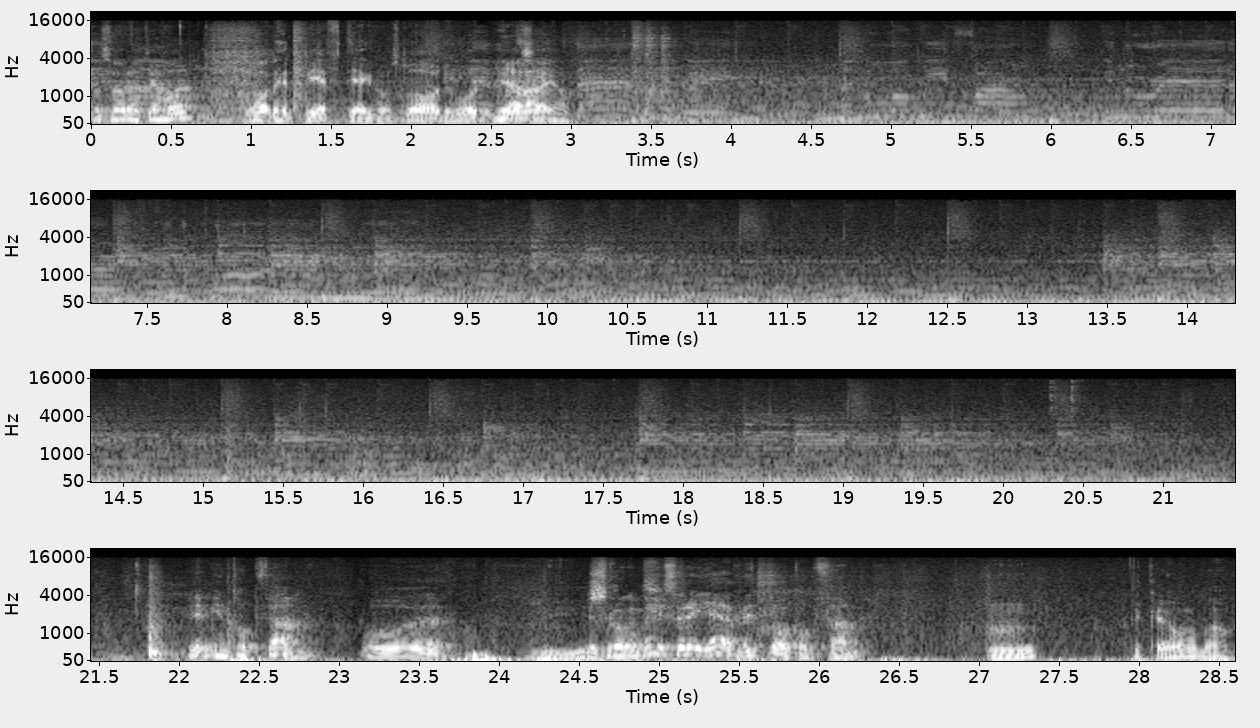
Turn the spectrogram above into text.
Vad sa du att jag har? Du har en NPF-diagnos. Du har ADHD, det ja. jag säger. Det är min topp 5. Och eh, du frågar mig så är det jävligt bra topp 5. Mm. Det kan jag hålla med om.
